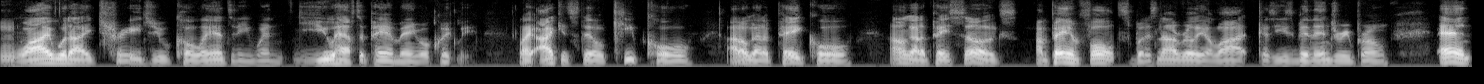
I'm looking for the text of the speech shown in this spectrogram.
Mm. Why would I trade you Cole Anthony when you have to pay Immanuel Quickley? Like I can still keep Cole. I don't gotta pay Cole. I don't gotta pay Suggs. I'm paying Fultz, but it's not really a lot because he's been injury prone. And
